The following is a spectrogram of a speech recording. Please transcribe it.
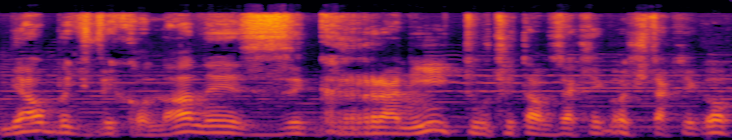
miał być wykonany z granitu, czy tam z jakiegoś takiego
